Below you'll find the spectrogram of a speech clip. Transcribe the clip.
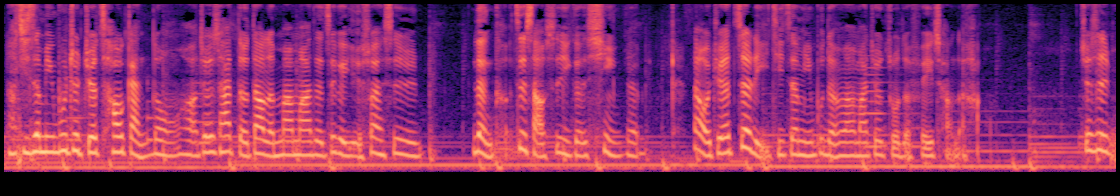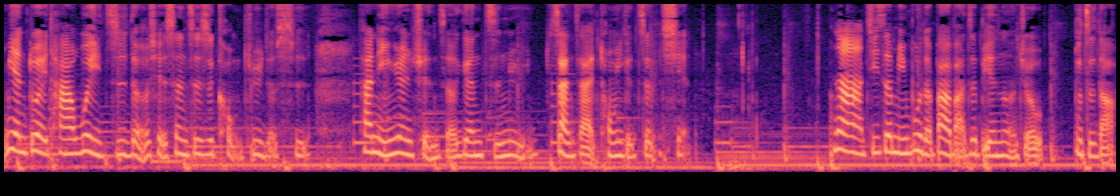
然后吉泽明步就觉得超感动哈，就是他得到了妈妈的这个也算是认可，至少是一个信任。那我觉得这里吉泽明步的妈妈就做得非常的好，就是面对他未知的，而且甚至是恐惧的事，他宁愿选择跟子女站在同一个阵线。那吉泽明步的爸爸这边呢，就不知道。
